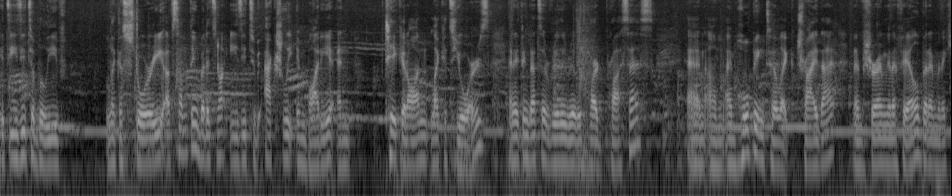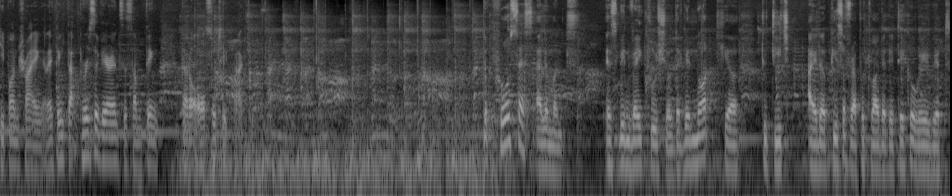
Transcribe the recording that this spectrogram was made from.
it's easy to believe like a story of something, but it's not easy to actually embody it and take it on like it's yours. And I think that's a really, really hard process. And um, I'm hoping to like try that. And I'm sure I'm gonna fail, but I'm gonna keep on trying. And I think that perseverance is something that I'll also take back. The process element has been very crucial, that we're not here to teach either a piece of repertoire that they take away with.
